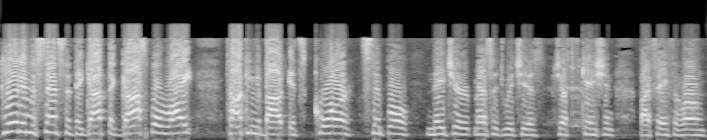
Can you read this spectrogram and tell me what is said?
good in the sense that they got the gospel right, talking about its core, simple nature message, which is justification by faith alone,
